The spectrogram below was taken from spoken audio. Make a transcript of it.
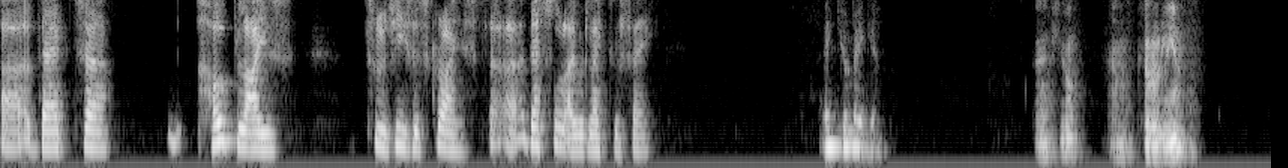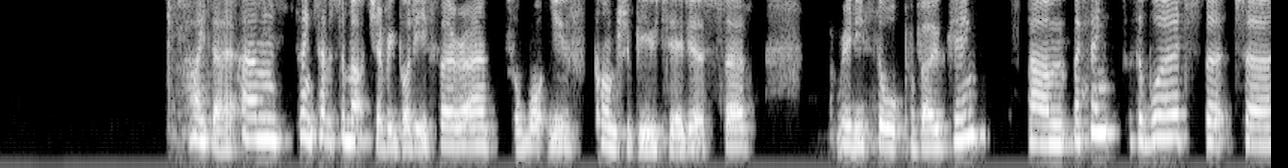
uh, that uh, hope lies through Jesus Christ. Uh, that's all I would like to say. Thank you, Megan. Thank you. Um, Caroline. Hi there. Um, thanks ever so much, everybody, for uh, for what you've contributed. It's uh, really thought provoking. Um, I think the words that uh,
